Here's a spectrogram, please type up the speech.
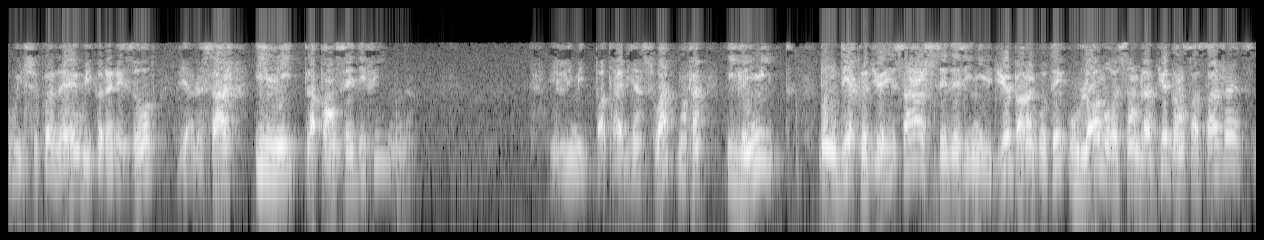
où il se connaît, où il connaît les autres, eh bien, le sage imite la pensée divine. Il l'imite pas très bien, soit, mais enfin, il imite. Donc dire que Dieu est sage, c'est désigner Dieu par un côté où l'homme ressemble à Dieu dans sa sagesse.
